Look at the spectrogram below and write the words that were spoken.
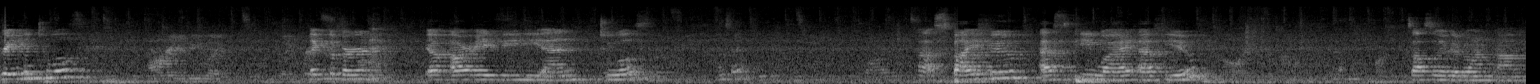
Raven Tools, R-A-V, like, like. like the bird, yep, R-A-V-E-N, tools. What's that? Uh, SpyFu, S-P-Y-F-U. It's also a good one. Um,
